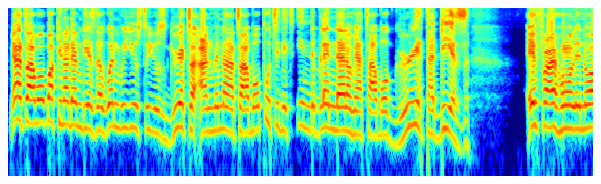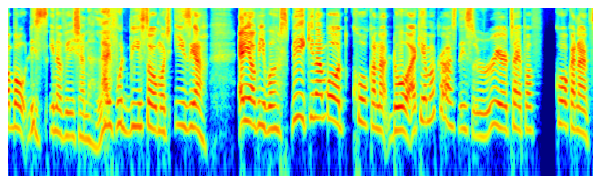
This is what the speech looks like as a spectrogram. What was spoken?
Me I talk about back in them days that when we used to use grater, and me not talk about putting it in the blender, and me I talk about grater days. If I only know about this innovation, life would be so much easier. Anyhow, people, speaking about coconut though, I came across this rare type of coconut.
